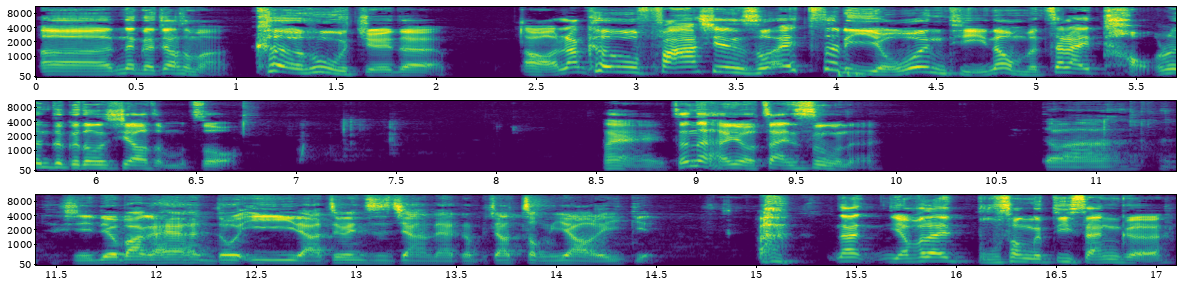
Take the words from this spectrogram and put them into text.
呃那个叫什么客户觉得哦，让客户发现说，哎，这里有问题，那我们再来讨论这个东西要怎么做。哎，真的很有战术呢，对吧？其实六 bug 还有很多意义啦，这边只讲两个比较重要的一点。啊，那你要不再补充个第三个？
